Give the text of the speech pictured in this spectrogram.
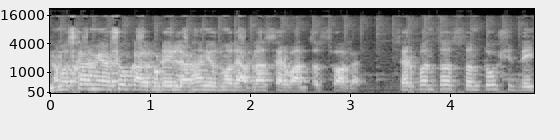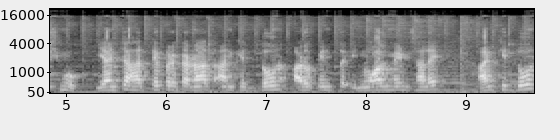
नमस्कार मी अशोक काळकुटे लढा न्यूजमध्ये आपलं सर्वांचं स्वागत. सरपंच संतोष देशमुख यांच्या हत्येप्रकरणात आणखी दोन आरोपींचं इन्व्हॉल्वमेंट झालंय. आणखी दोन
